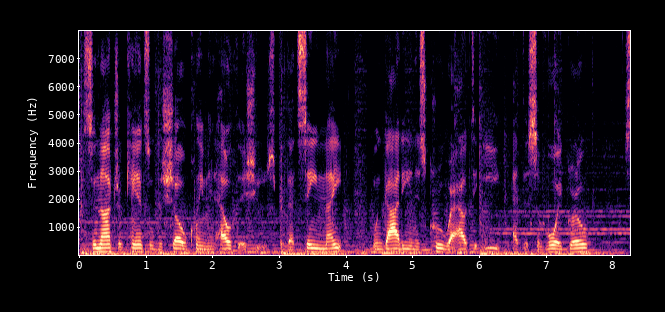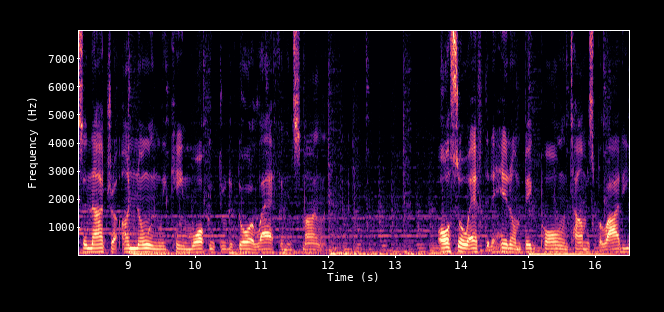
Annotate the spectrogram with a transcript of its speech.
Sinatra canceled the show claiming health issues, but that same night, when Gotti and his crew were out to eat at the Savoy Grill, Sinatra unknowingly came walking through the door laughing and smiling. Also, after the hit on Big Paul and Thomas Bilotti,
